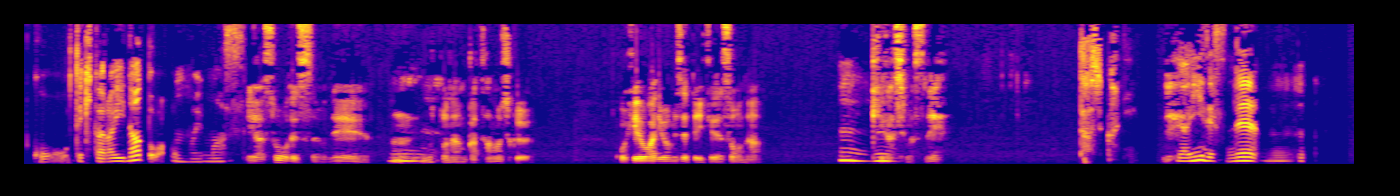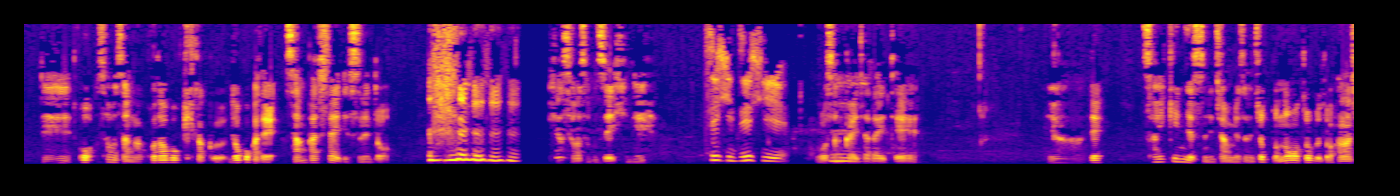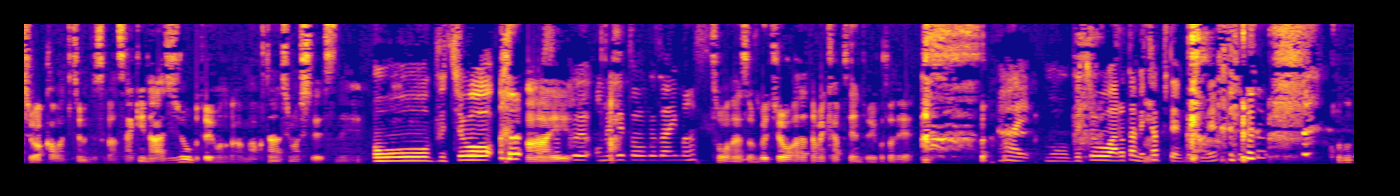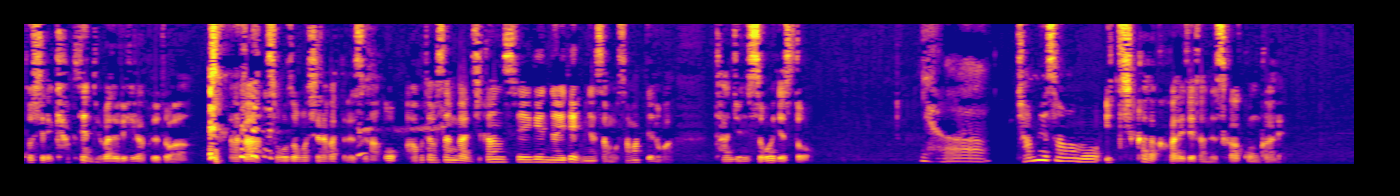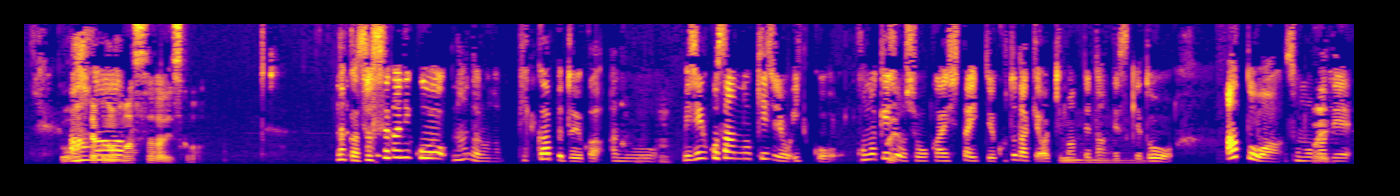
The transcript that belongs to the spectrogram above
こう、できたらいいなとは思います。いや、そうですよね。ううんん。もっとなんか楽しく、こう、広がりを見せていけれそうなうん、うん。気がしますね。確かに。いや、ね。いいですね。うん。ねお、澤さんがコラボ企画、どこかで参加したいですね、と。いや、澤さんもぜひね、ぜひぜひ。ご参加いただいて。いやーで、最近ですね、ちゃんめいさん、ちょっとノート部と話は変わっちゃうんですが、最近ラジオ部というものが爆誕しましてですね。おー、部長。はい。おめでとうございます。そうなんですよ。部長改めキャプテンということで、はい。もう部長改めキャプテンですね。この年でキャプテンと呼ばれる日が来るとは、なかなか想像もしてなかったですが、お、アボタフさんが時間制限内で皆さん収まっているのが単純にすごいですと。いやー。ちゃんめいさんはもう1から書かれてたんですか今回？もう全くのまっさらですか？なんかさすがにこう、なんだろうな、ピックアップというか、あの、うんうんみじんこさんの記事を一個、この記事を紹介したいっていうことだけは決まってたんですけど、あとはその場で、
